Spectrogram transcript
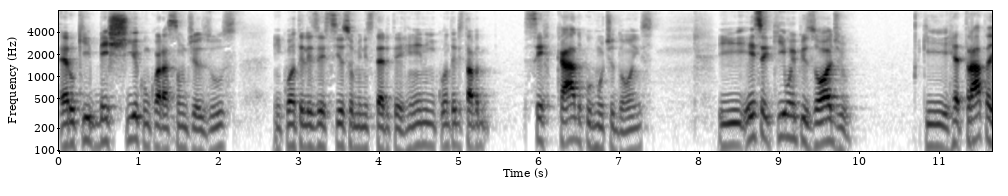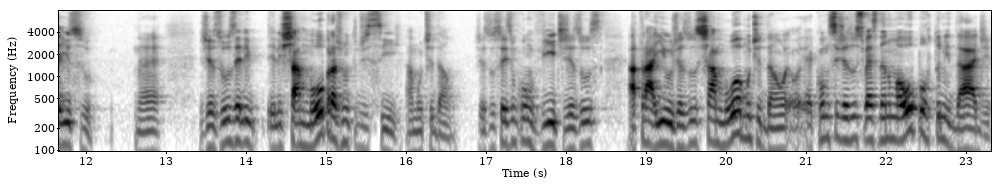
Era o que mexia com o coração de Jesus enquanto ele exercia seu ministério terreno, enquanto ele estava cercado por multidões. E esse aqui é um episódio que retrata isso. Né? Jesus ele, ele chamou para junto de si a multidão. Jesus fez um convite, Jesus atraiu, Jesus chamou a multidão. É como se Jesus estivesse dando uma oportunidade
